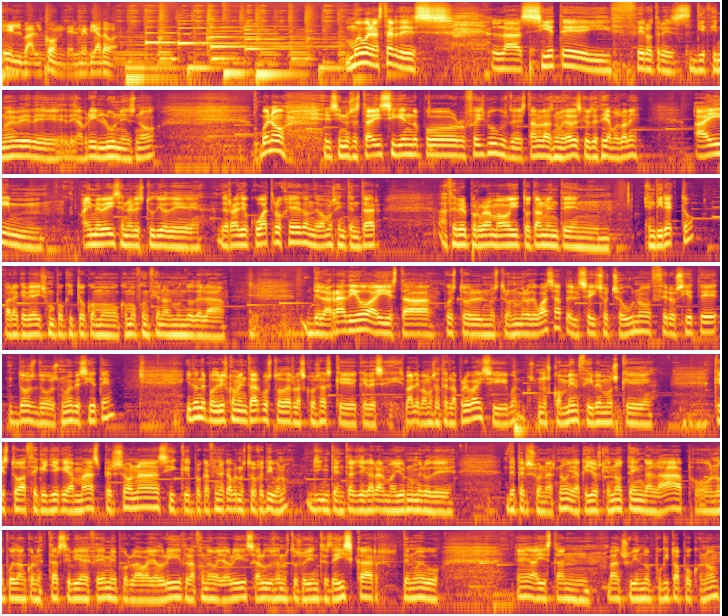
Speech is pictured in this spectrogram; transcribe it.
El Balcón del Mediador. Muy buenas tardes. Las 7 y 03, 19 de, abril, lunes, ¿no? Bueno, eh, si nos estáis siguiendo por Facebook, están las novedades que os decíamos, ¿vale? Ahí, ahí me veis en el estudio de, de Radio 4G, donde vamos a intentar hacer el programa hoy totalmente en, en directo, para que veáis un poquito cómo, cómo funciona el mundo de la, de la radio. Ahí está puesto el, nuestro número de WhatsApp, el 681-07-2297 y donde podréis comentar pues todas las cosas que, deseéis, ¿vale? Vamos a hacer la prueba y si bueno, pues nos convence y vemos que, que, esto hace que llegue a más personas y que, porque al fin y al cabo es nuestro objetivo, ¿no? Intentar llegar al mayor número de, de personas, ¿no? Y aquellos que no tengan la app o no puedan conectarse vía FM por la Valladolid, la zona de Valladolid, saludos a nuestros oyentes de Iscar, de nuevo, ¿eh? ahí están, van subiendo poquito a poco, ¿no?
